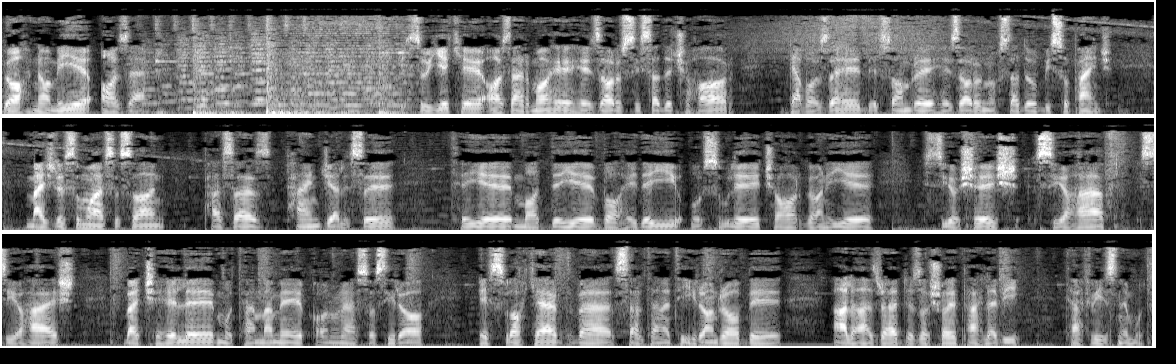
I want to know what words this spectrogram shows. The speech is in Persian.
گاهنامه آذر. 21 آذر ماه 1304 12 دسامبر 1925 مجلس مؤسسان پس از پنج جلسه طی ماده واحده ای اصول چهارگانه 36 37 38 و چهل متمم قانون اساسی را اصلاح کرد و سلطنت ایران را به اعلی حضرت رضا پهلوی تفویض نمود.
